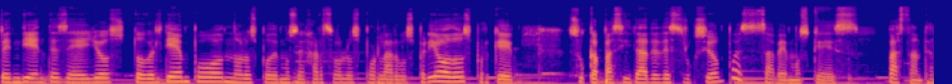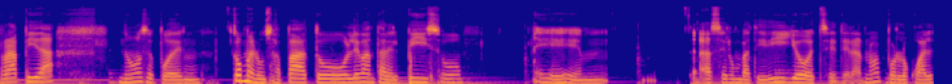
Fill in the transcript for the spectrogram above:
pendientes de ellos todo el tiempo, no los podemos dejar solos por largos periodos porque su capacidad de destrucción pues sabemos que es bastante rápida, ¿no? Se pueden comer un zapato, levantar el piso, em, hacer un batidillo, etcétera, ¿no? Por lo cual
